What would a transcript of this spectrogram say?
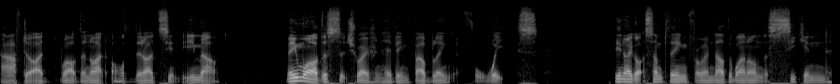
after I, well, the night of that I'd sent the email. Meanwhile, this situation had been bubbling for weeks. Then I got something from another one on the second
